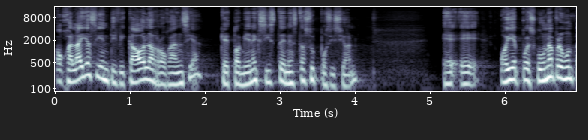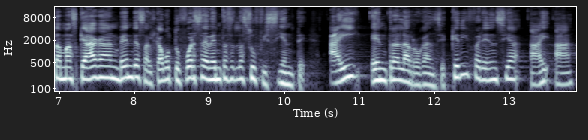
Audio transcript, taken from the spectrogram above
ojalá hayas identificado la arrogancia que también existe en esta suposición? Eh, eh, Oye, pues con una pregunta más que hagan, vendes, al cabo tu fuerza de ventas es la suficiente. Ahí entra la arrogancia. ¿Qué diferencia hay a,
